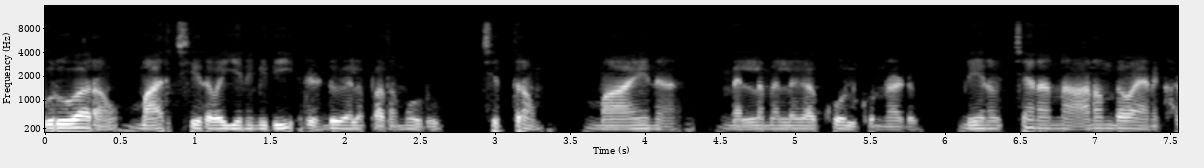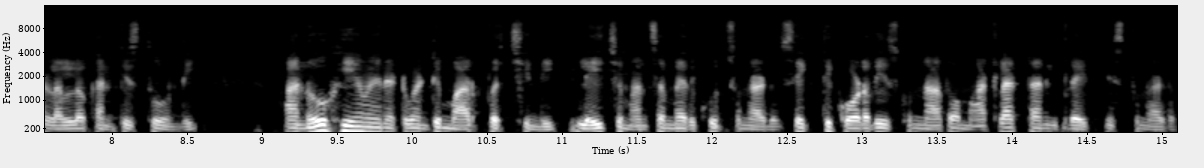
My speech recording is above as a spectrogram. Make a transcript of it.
గురువారం మార్చి ఇరవై ఎనిమిది రెండు వేల పదమూడు చిత్రం మా ఆయన మెల్లమెల్లగా కోలుకున్నాడు. నేనొచ్చానన్న ఆనందం ఆయన కళ్ళల్లో కనిపిస్తూ ఉంది. అనూహ్యమైనటువంటి మార్పు వచ్చింది లేచి మంచం మీద కూర్చున్నాడు. శక్తి కూడ తీసుకుని నాతో మాట్లాడటానికి ప్రయత్నిస్తున్నాడు.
